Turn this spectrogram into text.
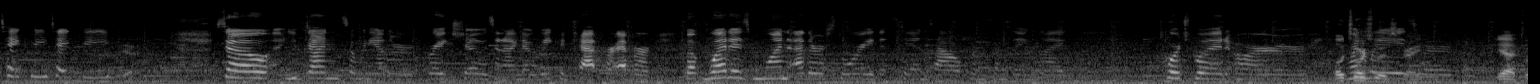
Take me, take me. Yeah. So you've done so many other great shows, and I know we could chat forever. But what is one other story that stands out from like Torchwood or Oh, Torchwood's great. or- Yeah, Torchwood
